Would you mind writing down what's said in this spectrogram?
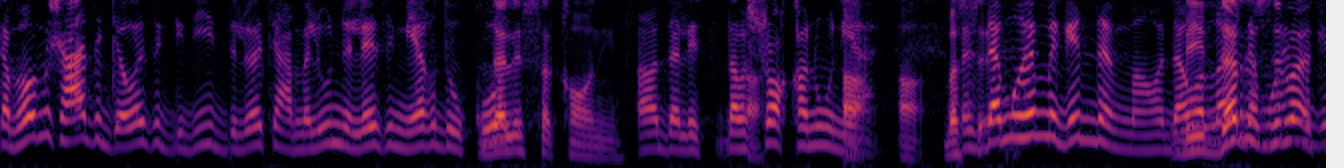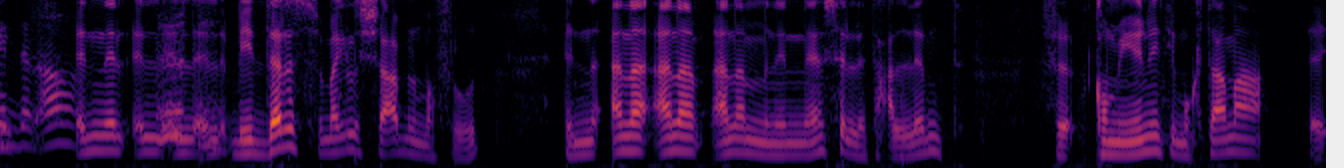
طب هو مش عقد الجواز الجديد دلوقتي عملوه إن لازم ياخدوا course ده لسه قوانين. آه ده لسه ده مشروع قانوني آه يعني. آه بس, بس, بس ده مهم جدا ما هو ده والله ده مهم دلوقتي جدا آه. إن ال ال ال ال بيتدرس في مجلس الشعب المفروض إن أنا أنا أنا من الناس اللي اتعلمت في كوميونتي مجتمع آه،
